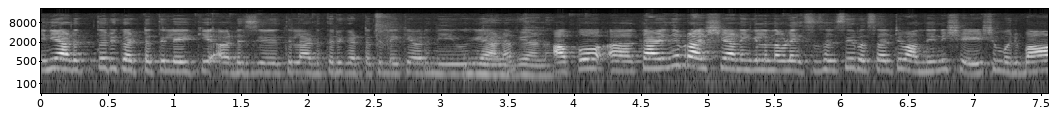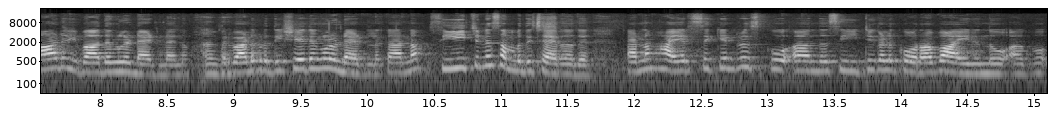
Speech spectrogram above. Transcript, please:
ഇനി അടുത്തൊരു ഘട്ടത്തിലേക്ക് അവരുടെ ജീവിതത്തിൽ അടുത്തൊരു ഘട്ടത്തിലേക്ക് അവർ നീങ്ങുകയാണ്. അപ്പോൾ കഴിഞ്ഞ പ്രാവശ്യമാണെങ്കിലും നമ്മൾ S S L C result വന്നതിന് ശേഷം ഒരുപാട് വിവാദങ്ങൾ ഉണ്ടായിട്ടുണ്ടായിരുന്നു. ഒരുപാട് പ്രതിഷേധങ്ങൾ ഉണ്ടായിട്ടുള്ളത് കാരണം സീറ്റിനെ സംബന്ധിച്ചായിരുന്നു അത് കാരണം ഹയർ സെക്കൻഡറി സ്കൂൾ സീറ്റുകൾ കുറവായിരുന്നു. അപ്പോൾ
